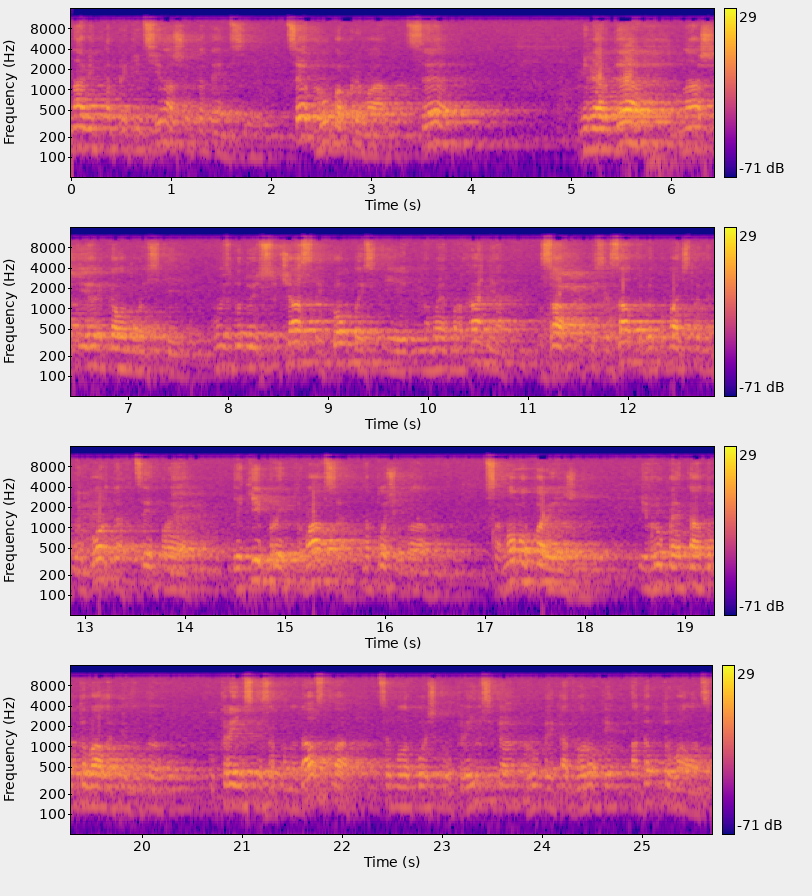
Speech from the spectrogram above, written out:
навіть наприкінці нашої каденції. Це група приват, це мільярдер наш Ігор Коломойський. Вони збудують сучасний комплекс і, на моє прохання, завтра, післязавтра ви побачите на білбордах цей проєкт, який проєктувався на площі Баранова в самому Парижі. І група, яка адаптувала під українське законодавство, це була польсько-українська група, яка два роки адаптувала цей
